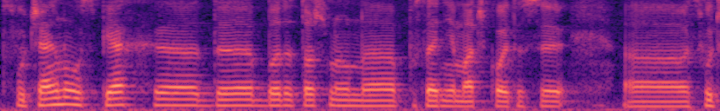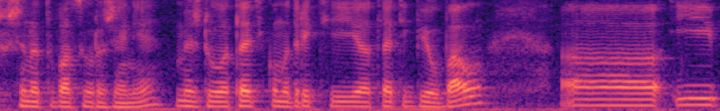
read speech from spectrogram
случайно успях а, да бъда точно на последния матч, който се а, случваше на това съоръжение между Атлетико Мадрид и Атлетик Билбао. А, и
